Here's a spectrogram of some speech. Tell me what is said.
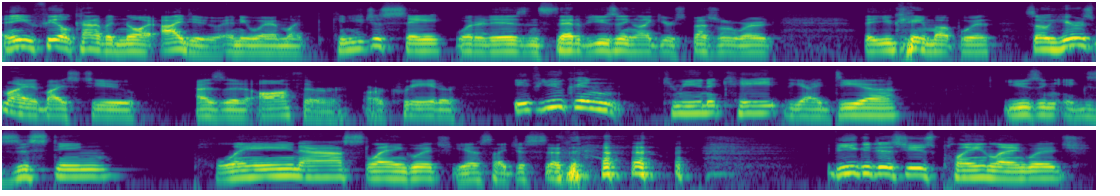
and you feel kind of annoyed. I do anyway. I'm like, can you just say what it is instead of using like your special word? that you came up with. So here's my advice to you as an author or creator. If you can communicate the idea using existing plain ass language, yes, I just said that. if you could just use plain language,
